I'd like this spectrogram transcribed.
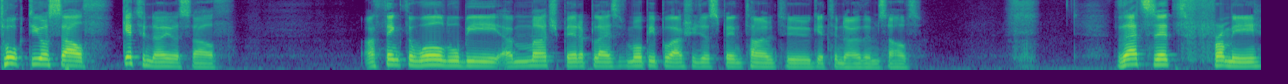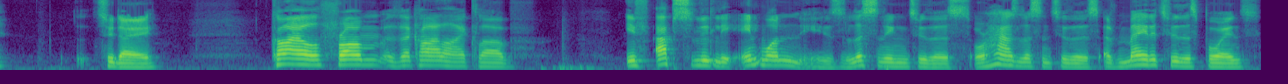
talk to yourself, get to know yourself. I think the world will be a much better place if more people actually just spend time to get to know themselves. That's it from me today. Kyle from the Kyle High Club. If absolutely anyone is listening to this or has listened to this and made it to this point,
